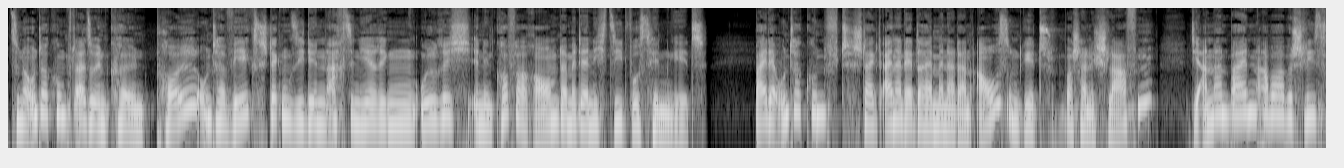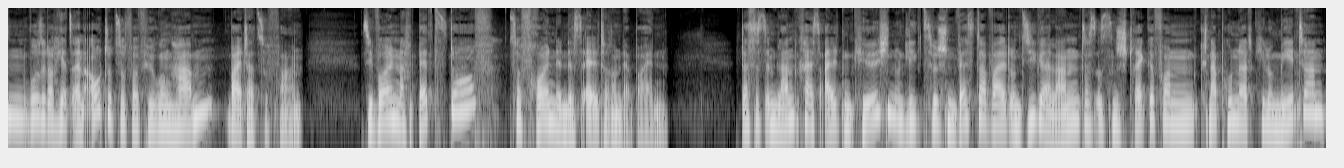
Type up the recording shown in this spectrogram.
Zu einer Unterkunft also in Köln-Poll. Unterwegs stecken sie den 18-jährigen Ulrich in den Kofferraum, damit er nicht sieht, wo es hingeht. Bei der Unterkunft steigt einer der drei Männer dann aus und geht wahrscheinlich schlafen. Die anderen beiden aber beschließen, wo sie doch jetzt ein Auto zur Verfügung haben, weiterzufahren. Sie wollen nach Betzdorf zur Freundin des Älteren der beiden. Das ist im Landkreis Altenkirchen und liegt zwischen Westerwald und Siegerland. Das ist eine Strecke von knapp 100 Kilometern.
